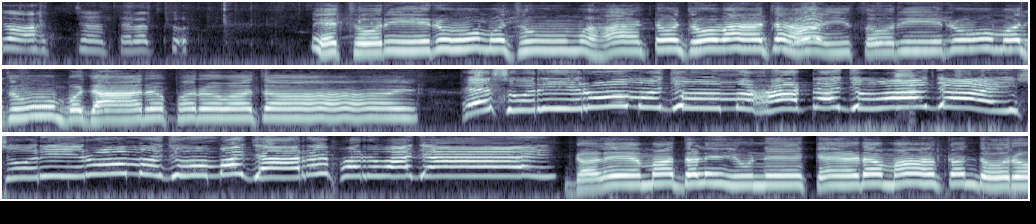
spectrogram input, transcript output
યો અચ્છા તરત એ છોરી રૂમ ઝૂમ હાટો જોવા જાય છોરી રૂમ ઝૂમ બજાર ફરવા જાય. હે છોરી રોમ ગળે માં દળિયું ને કેડમાં કંદોરો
